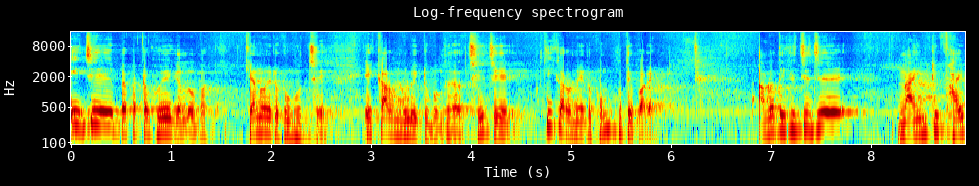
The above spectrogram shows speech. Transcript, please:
এই যে ব্যাপারটা হয়ে গেল বা কেন এরকম হচ্ছে, এই কারণগুলো একটু বলতে চাচ্ছি যে কি কারণে এরকম হতে পারে? আমরা দেখেছি যে নাইনটি ফাইভ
